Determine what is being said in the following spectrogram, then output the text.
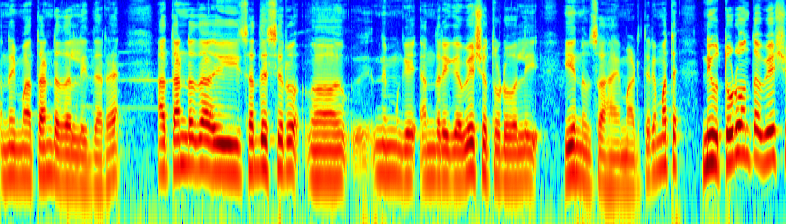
ನಿಮ್ಮ ತಂಡದಲ್ಲಿದ್ದಾರೆ? ಆ ತಂಡದ ಈ ಸದಸ್ಯರು ನಿಮಗೆ ಅಂದರೆ ಈಗ ವೇಷ ತೊಡುವಲ್ಲಿ ಏನು ಸಹಾಯ ಮಾಡ್ತೀರಿ? ಮತ್ತು ನೀವು ತೊಡುವಂಥ ವೇಷ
